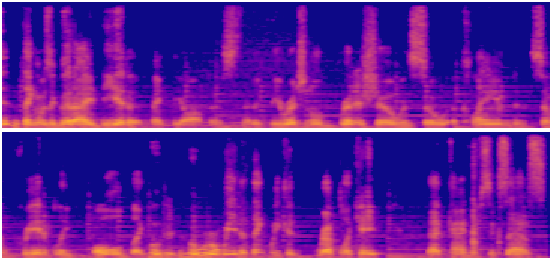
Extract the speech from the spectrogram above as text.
didn't think it was a good idea to make The Office. That the original British show was so acclaimed and so creatively bold. Like, who did, who were we to think we could replicate that kind of success?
